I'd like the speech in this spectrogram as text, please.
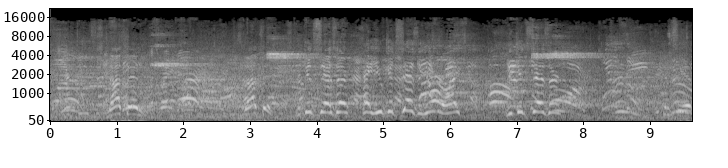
seconds. Nothing. Nothing. You can scissor. Hey, you can scissor. You're all right? You can scissor. You can it.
